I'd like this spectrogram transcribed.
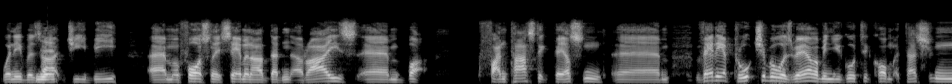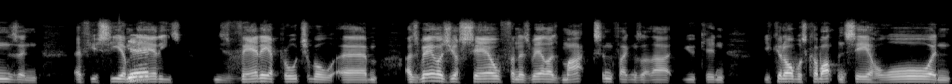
when he was yeah. at GB. Um, unfortunately, seminar didn't arise, um, but fantastic person, um, very approachable as well. I mean, you go to competitions, and if you see him yeah. there, he's he's very approachable, um, as well as yourself and as well as Max and things like that. You can you can always come up and say hello and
